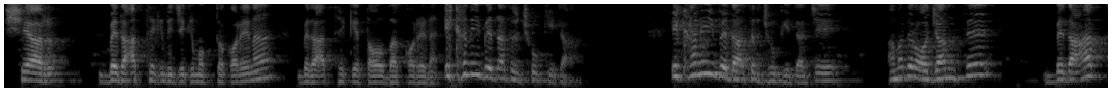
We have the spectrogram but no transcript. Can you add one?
সে আর বেদাত থেকে নিজেকে মুক্ত করে না, বেদাত থেকে তওবা করে না। এখানেই বেদাতের ঝুঁকিটা। এখানেই বেদাতের ঝুঁকিটা যে আমাদের অজান্তে বেদাত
